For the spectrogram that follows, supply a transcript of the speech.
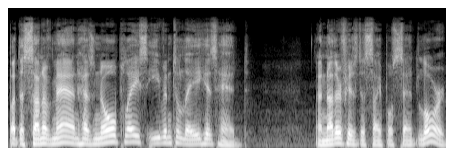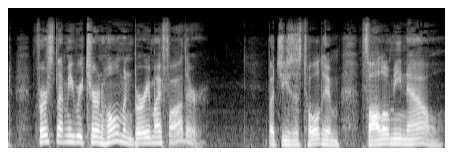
but the Son of Man has no place even to lay his head. Another of his disciples said, Lord, first let me return home and bury my father. But Jesus told him, Follow me now.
